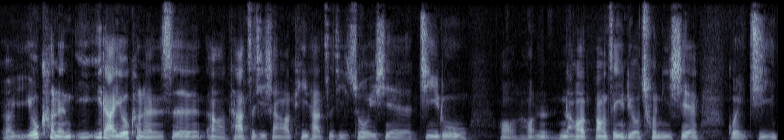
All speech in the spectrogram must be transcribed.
呃，有可能一一来有可能是呃他自己想要替他自己做一些记录。哦，然后帮自己留存一些轨迹。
